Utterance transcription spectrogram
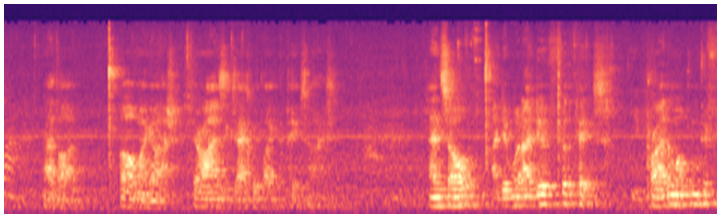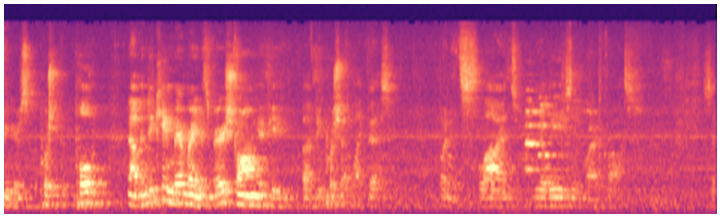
Wow. And I thought, oh my gosh, their eyes exactly like the pig's eyes. And so I did what I do for the pigs. You pry them open with your fingers, push, pull. Now the nictitating membrane is very strong if you uh, if you push it like this, but it slides really easily right across. So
